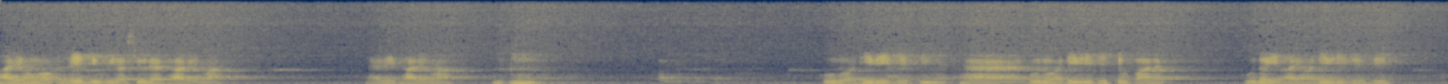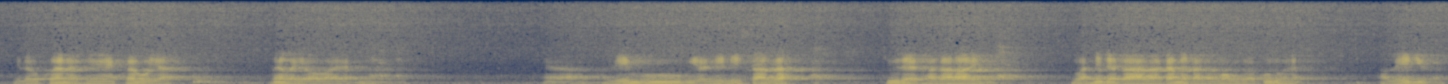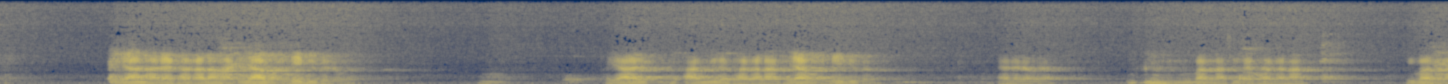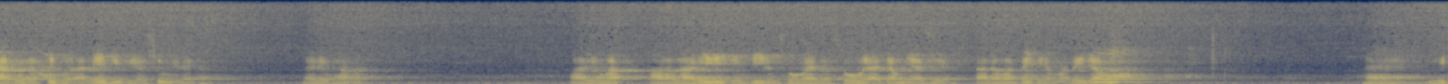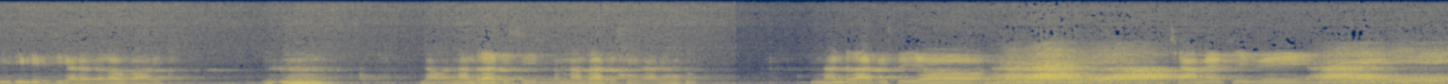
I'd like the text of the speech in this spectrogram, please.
အာယုံကိုအလေးပြုပြီးတော့ရှုတဲ့အခါတွေမှာအဲဒီအခါတွေမှာကုသိုလ်အဓိပ္ပာယ်ပစ္စည်းနဲ့အဲကုသိုလ်အဓိပ္ပာယ်ပစ္စုပန်နဲ့ကုသိုလ်ရဲ့အာယုံအဓိပ္ပာယ်ပစ္စည်း ဒီလိုခွဲနေရင်ခွဲဖို့ရနဲ့လည်းရောပါရဲ့အဲအလေးမူပြီးတော့လေးလေးစားစားကျူးတဲ့ခါကာလတွေသူကနှိမ့်တဲ့ကာလတမ်းမဲ့ကာလမဟုတ်ဘူးကုသိုလ်နဲ့အလေးပြုတယ်တရားနာတဲ့ခါကာလမှာတရားကိုအလေးပြုတယ်လို့ဘုရားအာမြူတဲ့ခါကာလဘုရားကိုအလေးပြုတယ်အဲဒီလိုပဲဝိပဿနာရှိတဲ့ခါကာလ ဝိပဿနာကုသိုလ်ဖြစ်ဖို့အလေးပြုပြီးတော့ရှုနေတဲ့အခါအဲဒီခါမှာအာယုံကအာရဏရီရီကြီးပြီးလို့ဆိုမယ်ဆိုဆိုရအကြောင်းတရားရှိတယ်ဒါတော့မသိပြီးတော့မသိကြဘူးအဲဒီဒီဒီဒီကတော့ဒီလောက်ပါလိနောက်အနန္တရပစ္စည်းသမဏန္တရပစ္စည်းလာလည်းခုနန္တရပစ္စယောချမ်းမဲ့ဖြစ်၍ချမ်းမဲ့ဖြစ်၍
